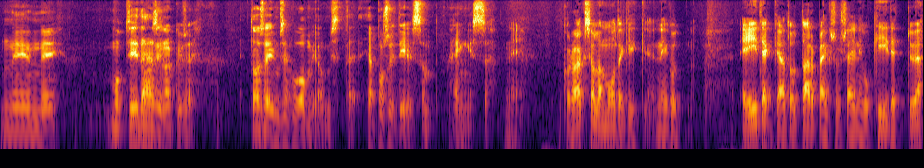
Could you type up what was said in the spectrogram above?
niin, niin. Mutta siitähän siinä on kyse. Toisen ihmisen huomioimista ja positiivisessa hengessä. Niin. Kun Raksalla muutenkin niin kuin, ei itsekään tule tarpeeksi usein niin kuin kiitettyä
